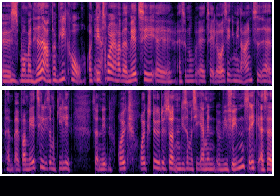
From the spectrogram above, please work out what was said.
øh, mm. hvor man havde andre vilkår. Og det Ja. tror jeg har været med til, øh, altså nu øh, taler jeg også ind i min egen tid, har- var med til ligesom at give lidt, sådan lidt ryg, rygstøtte, sådan ligesom at sige, jamen vi findes, ikke? Altså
